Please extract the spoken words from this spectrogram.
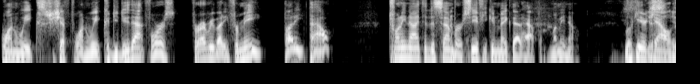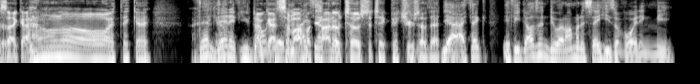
one week, shift one week. Could you do that for us, for everybody, for me, buddy, pal? 29th of December. See if you can make that happen. Let me know. Look at your he's, calendar. he's like, I right don't know. I think I. I Then- think then I've- if you don't I've got do some I think- avocado toast to take pictures of that. Yeah. I think if he doesn't do it, I'm going to say he's avoiding me.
